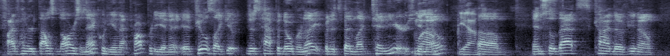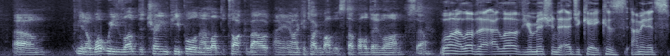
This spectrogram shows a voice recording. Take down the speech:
five hundred thousand dollars in equity in that property, and it, it feels like it just happened overnight, but it's been like ten years, you Wow. know. Yeah. Um, and so that's kind of you know, um, you know what we love to train people, and I love to talk about. I, you know, I could talk about this stuff all day long. So Well, and I love that. I love your mission to educate because I mean it's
